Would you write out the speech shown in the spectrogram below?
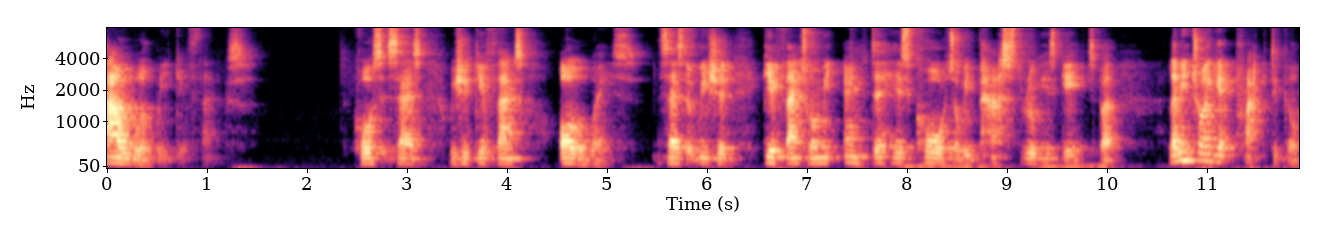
How will we give thanks? Of course, it says we should give thanks always. It says that we should give thanks when we enter his courts or we pass through his gates. But let me try and get practical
